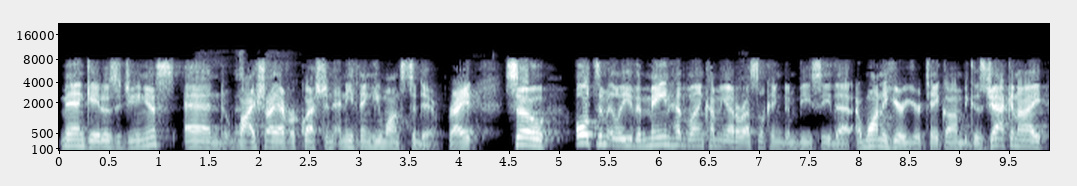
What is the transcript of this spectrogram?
Man, Gedo's a genius, and why should I ever question anything he wants to do, right? So ultimately, the main headline coming out of Wrestle Kingdom BC that I want to hear your take on because Jack and I,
